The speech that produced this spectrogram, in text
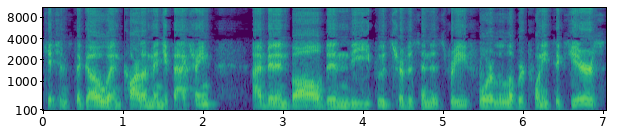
Kitchens to Go and Carlin Manufacturing. I've been involved in the food service industry for a little over 26 years.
